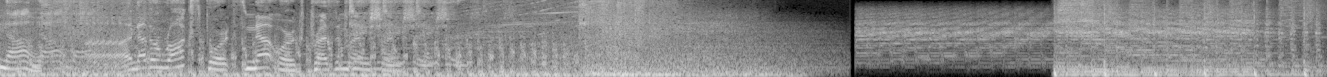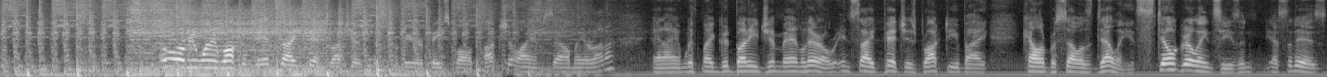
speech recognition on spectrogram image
And now, another Rock Sports Network presentation. Hello, everyone, and welcome to Inside Pitch, Rochester's premier baseball talk show. I am Sal Maiorana, and I am with my good buddy Jim Mandelaro. Inside Pitch is brought to you by Calabresella's Deli. It's still grilling season. Yes, it is.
